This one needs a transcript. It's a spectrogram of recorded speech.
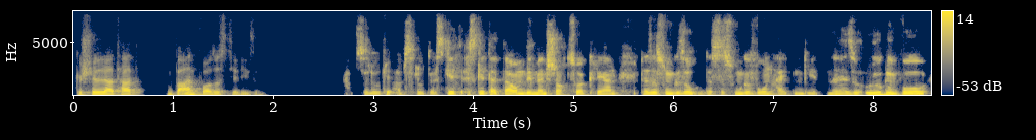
geschildert hat, und beantwortest dir diese. Absolut, absolut. Es geht, es geht halt darum, den Menschen auch zu erklären, dass es um, dass es um Gewohnheiten geht. Ne? Also irgendwo,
